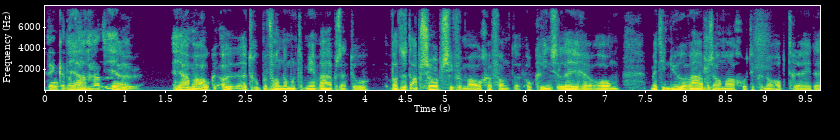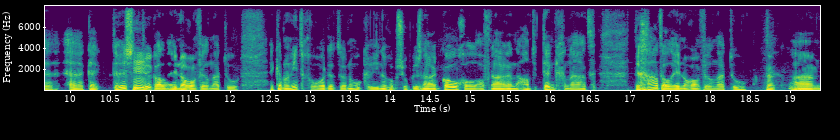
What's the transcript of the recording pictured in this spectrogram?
denken dat dat gaat gebeuren. Ja, maar ook het roepen van er moeten meer wapens naartoe wat is het absorptievermogen van het Oekraïnse leger om met die nieuwe wapens allemaal goed te kunnen optreden? Uh, kijk, er is hmm. natuurlijk al enorm veel naartoe. Ik heb nog niet gehoord dat er een Oekraïner op zoek is naar een kogel of naar een antitankgranaat. Er gaat al enorm veel naartoe. Ehm,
